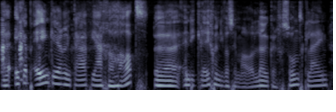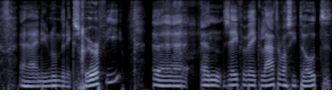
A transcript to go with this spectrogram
Eh, ik heb één keer een cavia gehad. eh, en die kregen we. En die was helemaal leuk en gezond, klein. En die noemde ik Schurfie. En zeven weken later was hij dood.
